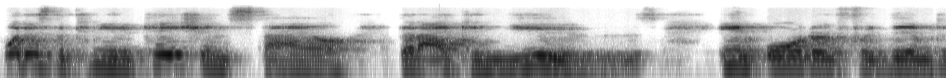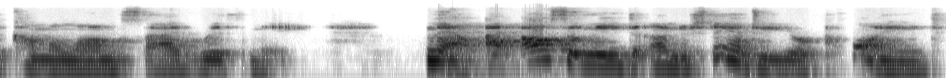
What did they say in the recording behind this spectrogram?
what is the communication style that I can use in order for them to come alongside with me. Now, I also need to understand, to your point,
